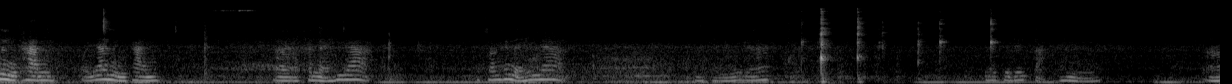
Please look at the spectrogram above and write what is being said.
หนึ่งคัน ขอย่าหนึ่งคัน อ่าขนาดให้ย่าช้อนขนาดให้ย่าคันนี้นะเราจะได้ตักให้หนูอ่า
